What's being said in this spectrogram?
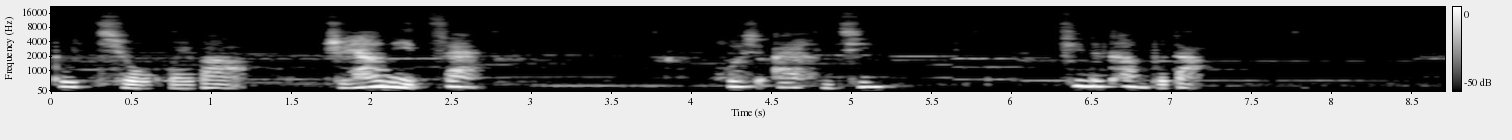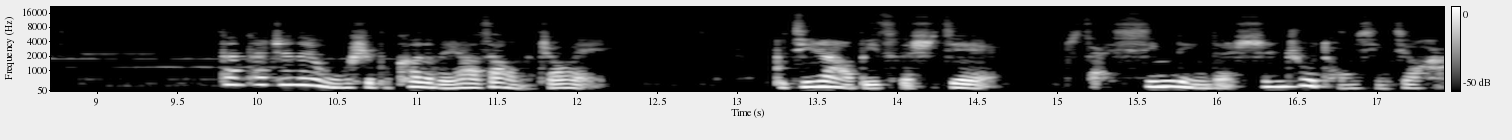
不求回报，只要你在。或许爱很轻，轻的看不到，但它真的要无时不刻的围绕在我们周围，不惊扰彼此的世界。在心灵的深处同行就好。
